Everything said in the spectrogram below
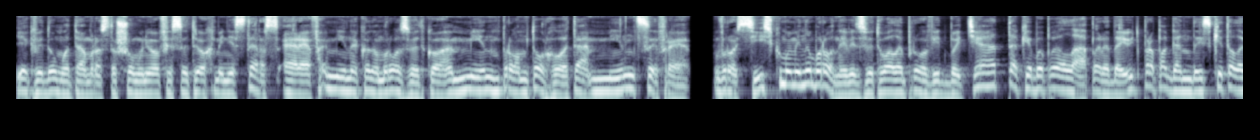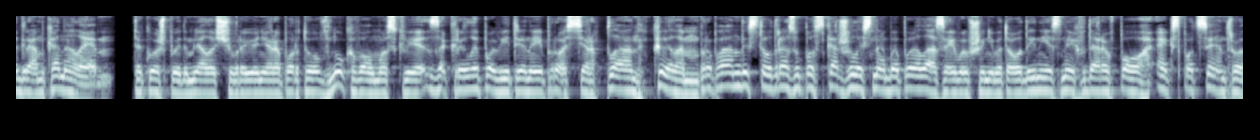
Як відомо, там розташовані офіси трьох міністерств РФ Мінекономрозвитку, Мінпромторгу та Мінцифри. В російському міноборони відзвітували про відбиття атаки БПЛА, передають пропагандистські телеграм-канали. Також повідомляло, що в районі аеропорту Внуково у Москві закрили повітряний простір. План Килим. Пропагандисти одразу поскаржились на БПЛА, заявивши, нібито один із них вдарив по експоцентру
